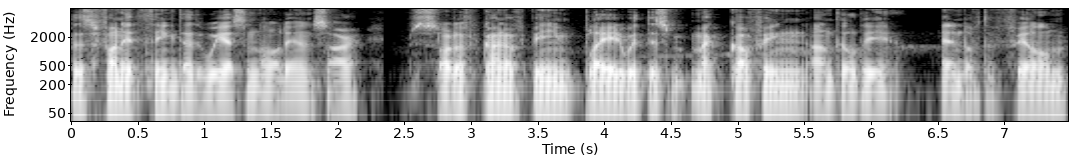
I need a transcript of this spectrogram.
It's a funny thing that we as an audience are sort of kind of being played with this MacGuffin until the end of the film.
